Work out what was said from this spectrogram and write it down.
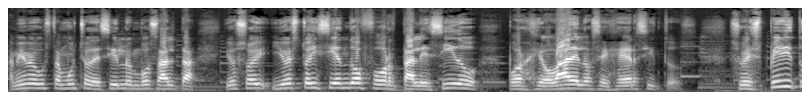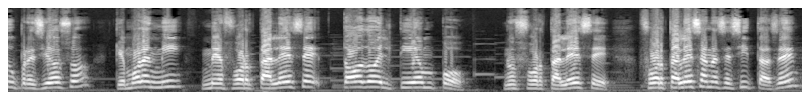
A mí me gusta mucho decirlo en voz alta. Yo, soy, yo estoy siendo fortalecido por Jehová de los ejércitos. Su espíritu precioso que mora en mí me fortalece todo el tiempo. Nos fortalece. Fortaleza necesitas, ¿eh?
